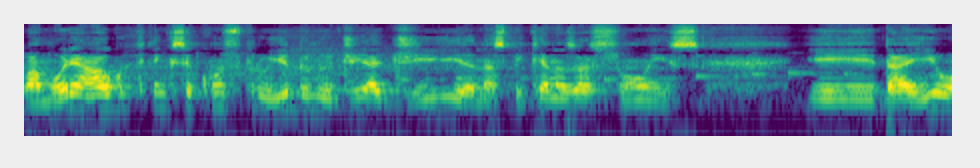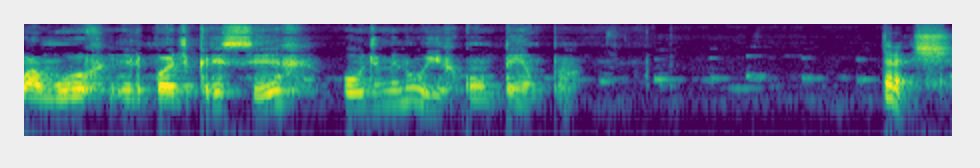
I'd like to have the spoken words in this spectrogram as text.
O amor é algo que tem que ser construído no dia a dia, nas pequenas ações. E daí o amor ele pode crescer ou diminuir com o tempo. 3.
